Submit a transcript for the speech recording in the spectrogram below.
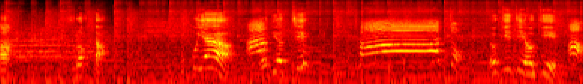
아 부럽다. 쪼꼬야 아? 어디였지? 저쪽. 여기지 여기. 어,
